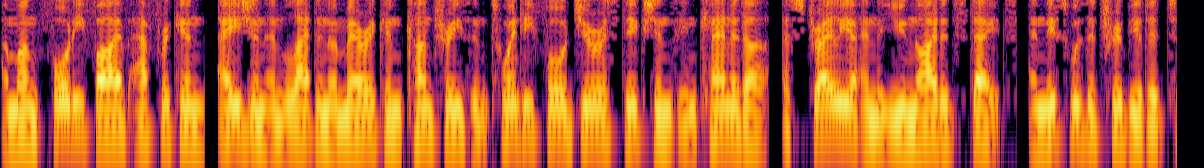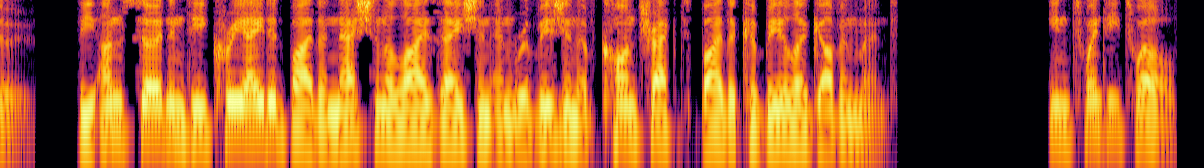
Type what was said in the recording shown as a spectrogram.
among 45 African, Asian and Latin American countries and 24 jurisdictions in Canada, Australia and the United States, and this was attributed to the uncertainty created by the nationalization and revision of contracts by the Kabila government. In 2012,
